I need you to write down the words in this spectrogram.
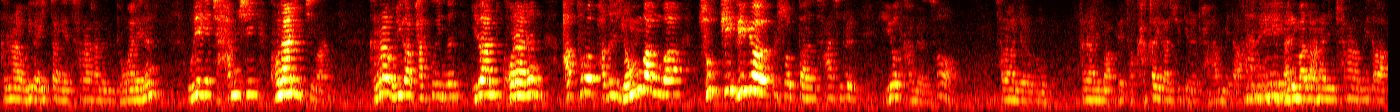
그러나 우리가 이 땅에 살아가는 동안에는 우리에게 잠시 고난이 있지만 그러나 우리가 받고 있는 이러한 고난은 앞으로 받을 영광과 좋게 비교할 수 없다는 사실을 기억하면서 사랑하는 여러분 하나님 앞에 더 가까이 갈 수 있기를 바랍니다. 아멘. 날마다 하나님 사랑합니다.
